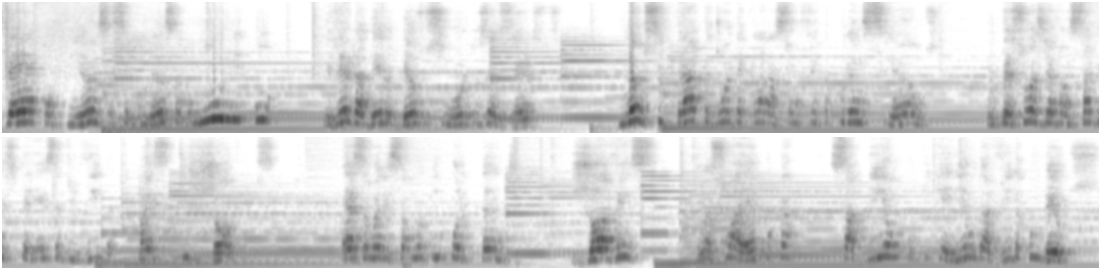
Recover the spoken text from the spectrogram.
fé, confiança, segurança no único e verdadeiro Deus, o Senhor dos Exércitos. Não se trata de uma declaração feita por anciãos, por pessoas de avançada experiência de vida, mas de jovens. Essa é uma lição muito importante. Jovens que, na sua época, sabiam o que queriam da vida com Deus.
